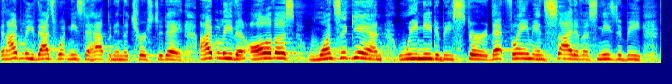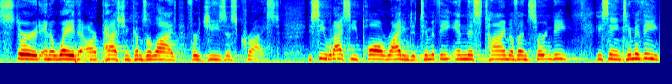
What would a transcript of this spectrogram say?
And I believe that's what needs to happen in the church today. I believe that all of us, once again, we need to be stirred. That flame inside of us needs to be stirred in a way that our passion comes alive for Jesus Christ. You see what I see Paul writing to Timothy in this time of uncertainty? He's saying, Timothy,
